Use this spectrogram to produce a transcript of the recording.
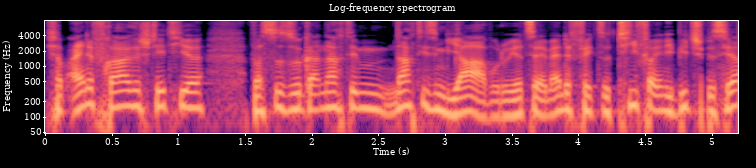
ich habe eine Frage, steht hier, was du sogar nach dem, nach diesem Jahr, wo du jetzt ja im Endeffekt so tiefer in die Beach, bisher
